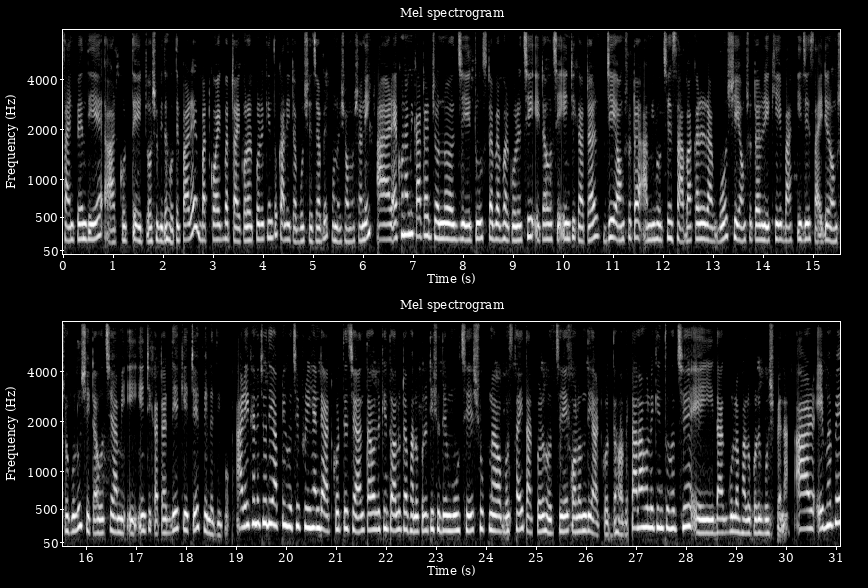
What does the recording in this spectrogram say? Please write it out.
সাইন পেন দিয়ে আর্ট করতে একটু অসুবিধা হতে পারে। বাট কয়েকবার ট্রাই করার পরে কিন্তু কালিটা বসে যাবে, কোনো সমস্যা নেই। আর এখন আমি কাটার জন্য যে টুলসটা ব্যবহার করেছি, এটা হচ্ছে এন্টি কাটার যে অংশটা আমি হচ্ছে সাব আকারে রাখব, সেই অংশটা রেখে বাকি যে সাইডের অংশগুলো, সেটা হচ্ছে আমি এই এন্টি কাটার দিয়ে কেটে ফেলে দিব। আর এখানে যদি আপনি হচ্ছে ফ্রি হ্যান্ডে আর্ট করতে চান, তাহলে কিন্তু আলুটা ভালো করে টিস্যু দিয়ে মুছে শুকনা অবস্থায় তারপর হচ্ছে কলম দিয়ে আর্ট করতে হবে। তা না হলে কিন্তু হচ্ছে এই দাগগুলো ভালো করে বসবে না। আর এভাবে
